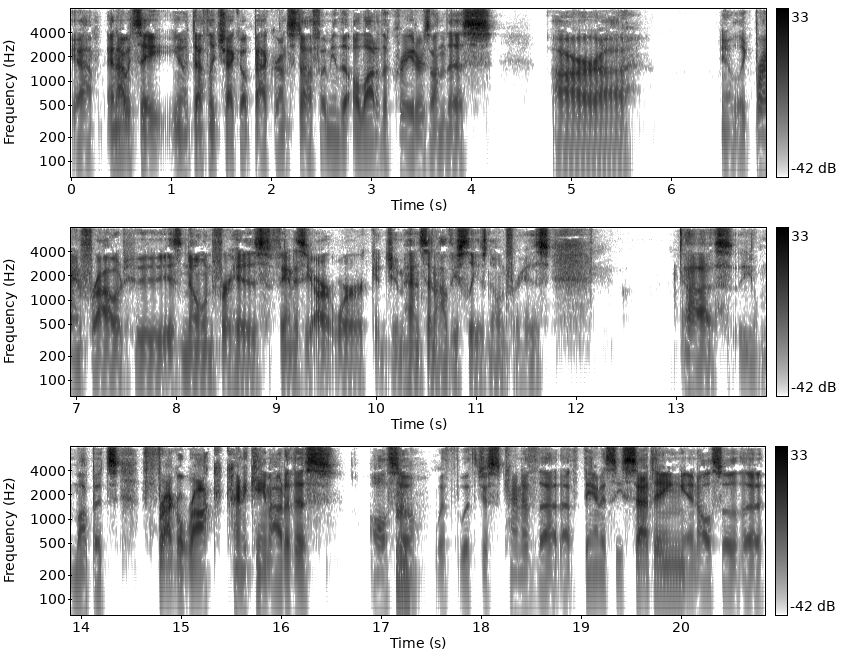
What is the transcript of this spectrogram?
Yeah, and I would say you know definitely check out background stuff. I mean, the, a lot of the creators on this are uh, you know like Brian Froud, who is known for his fantasy artwork, and Jim Henson obviously is known for his uh, you know, Muppets. Fraggle Rock kind of came out of this also with with just kind of the that fantasy setting, and also the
